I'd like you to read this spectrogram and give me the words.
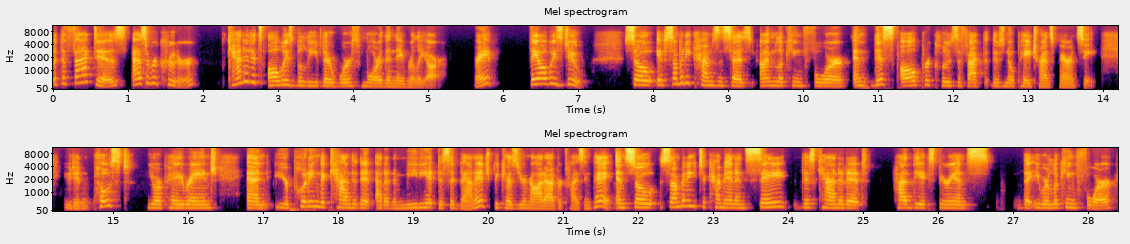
But the fact is, as a recruiter, candidates always believe they're worth more than they really are, right? They always do. So if somebody comes and says, I'm looking for, and this all precludes the fact that there's no pay transparency. You didn't post your pay range and you're putting the candidate at an immediate disadvantage because you're not advertising pay. And so somebody to come in and say this candidate had the experience that you were looking for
